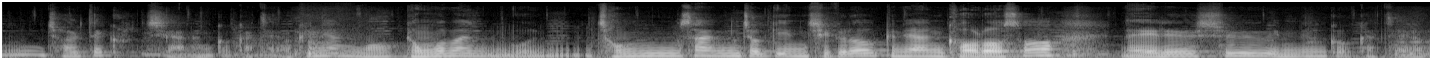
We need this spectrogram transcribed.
음, 절대 그렇지 않은 것 같아요. 그냥 뭐 평범한 뭐 정상적인 식으로 그냥 걸어서 내릴 수 있는 것 같아요.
